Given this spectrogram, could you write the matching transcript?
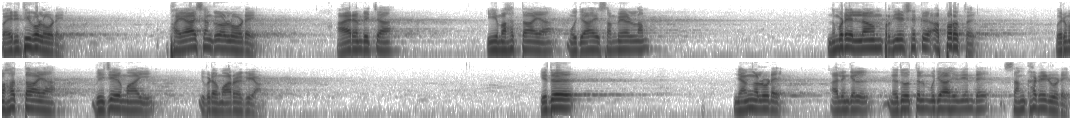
പരിധികളോടെ ഭയാശങ്കകളോടെ ആരംഭിച്ച ഈ മഹത്തായ മുജാഹിദ് സമ്മേളനം നമ്മുടെ എല്ലാം പ്രതീക്ഷയ്ക്ക് അപ്പുറത്ത് ഒരു മഹത്തായ വിജയമായി ഇവിടെ മാറുകയാണ്. ഇത് ഞങ്ങളുടെ അല്ലെങ്കിൽ നെതുവത്തുൽ മുജാഹിദീന്റെ സംഘടനയുടെ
